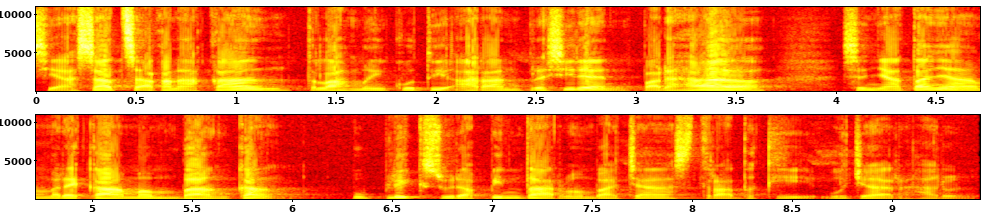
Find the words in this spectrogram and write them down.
Siasat seakan-akan telah mengikuti arahan presiden, padahal senyatanya mereka membangkang. Publik sudah pintar membaca strategi, ujar Harun.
